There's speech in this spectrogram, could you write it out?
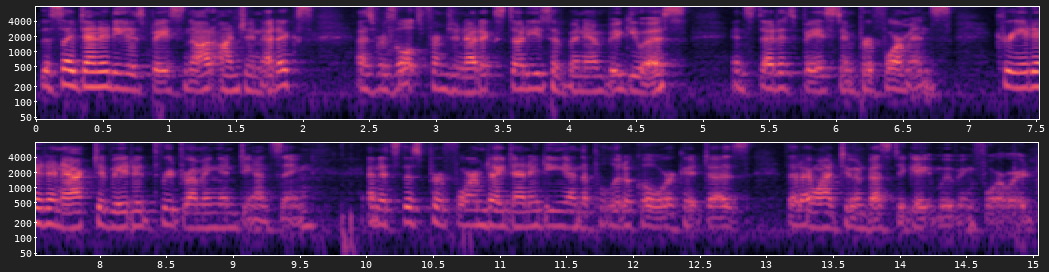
This identity is based not on genetics, as results from genetic studies have been ambiguous. Instead, it's based in performance, created and activated through drumming and dancing. And it's this performed identity and the political work it does that I want to investigate moving forward.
